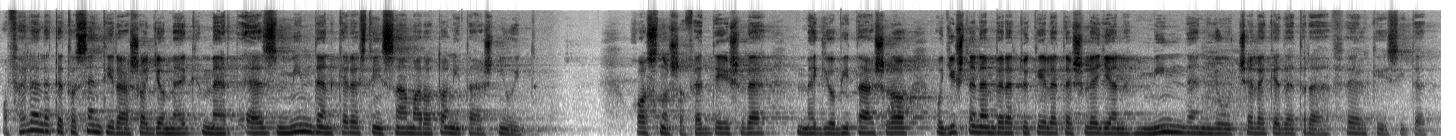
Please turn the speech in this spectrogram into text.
A feleletet a Szentírás adja meg, mert ez minden keresztény számára tanítást nyújt. Hasznos a feddésre, megjobbításra, hogy Isten embere tökéletes legyen, minden jó cselekedetre felkészített.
